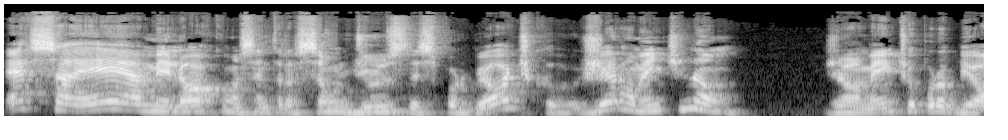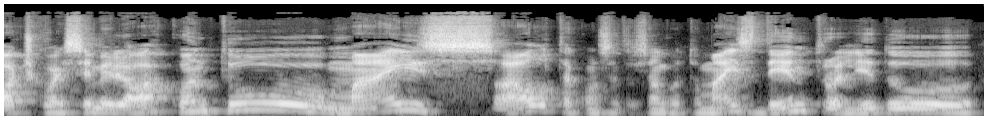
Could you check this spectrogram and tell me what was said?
Essa é a melhor concentração de uso desse probiótico? Geralmente não. Geralmente o probiótico vai ser melhor quanto mais alta a concentração, quanto mais dentro ali do,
